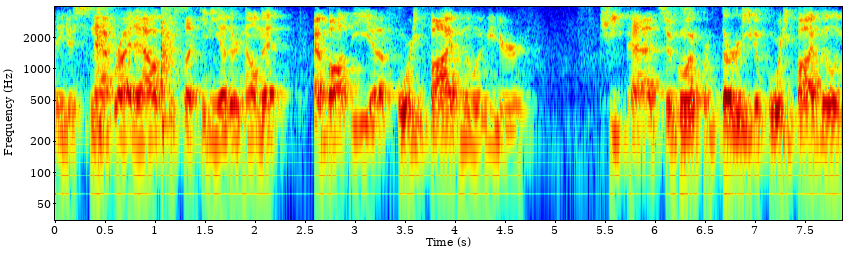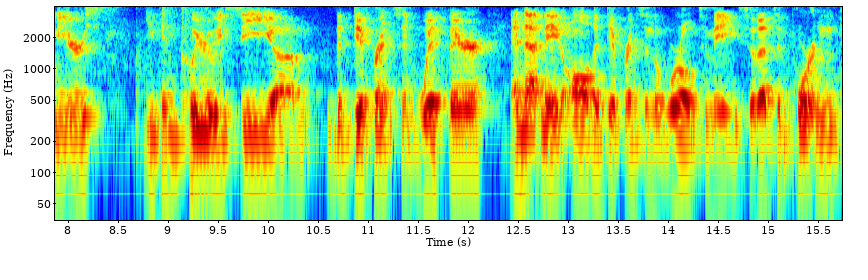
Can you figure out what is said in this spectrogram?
They just snap right out just like any other helmet. I bought the uh, 45 millimeter cheek pad. So going from 30 to 45 millimeters, you can clearly see um, the difference in width there. And that made all the difference in the world to me. So that's important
